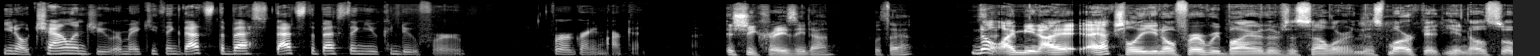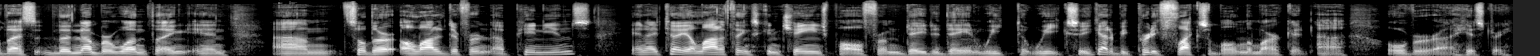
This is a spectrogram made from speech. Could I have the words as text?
you know challenge you or make you think that's the best that's the best thing you can do for for a grain market. Is she crazy, Don, with that? No, I mean, I actually, you know, for every buyer, there's a seller in this market, you know, so that's the number one thing. And um, so there are a lot of different opinions. And I tell you, a lot of things can change, Paul, from day to day and week to week. So you got to be pretty flexible in the market uh, over uh, history.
